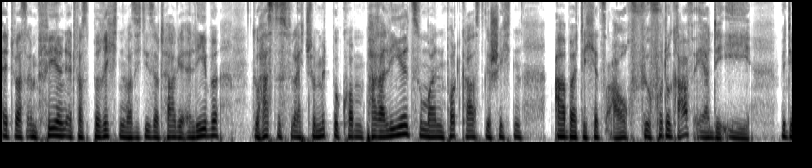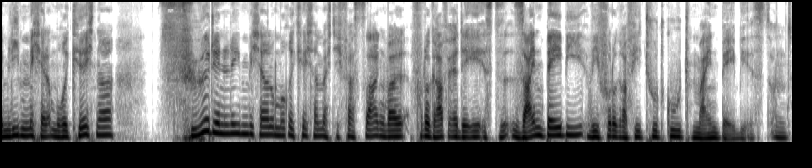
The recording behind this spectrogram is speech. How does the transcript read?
etwas empfehlen, etwas berichten, was ich dieser Tage erlebe. Du hast es vielleicht schon mitbekommen. Parallel zu meinen Podcast-Geschichten arbeite ich jetzt auch für fotograf.r.de mit dem lieben Michael Umuri Kirchner. Für den lieben Michael Umuri Kirchner möchte ich fast sagen, weil fotograf.r.de ist sein Baby, wie Fotografie tut gut mein Baby ist. Und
